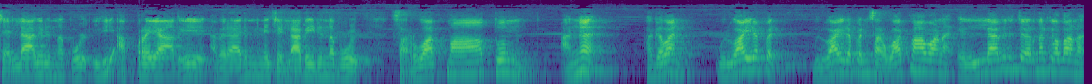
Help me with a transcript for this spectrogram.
ചെല്ലാതിരുന്നപ്പോൾ ഇത് അപ്രയാതെ. അവരാരും നിന്നെ ചെല്ലാതെ ഇരുന്നപ്പോൾ സർവാത്മാത്വം അങ്ങ് ഭഗവാൻ ഗുരുവായൂരപ്പൻ. ഗുരുവായൂരപ്പൻ സർവാത്മാവാണ്. എല്ലാവരും ചേർന്നിട്ടുള്ളതാണ്.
